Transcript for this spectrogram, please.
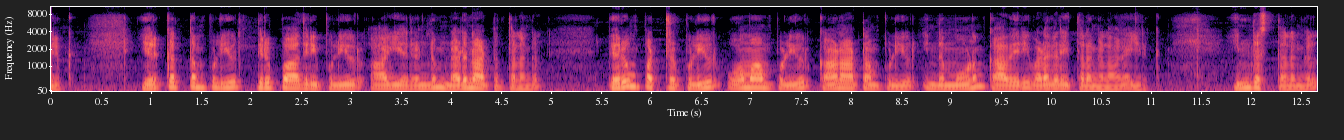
இருக்குது எருக்கத்தம் புலியூர் திருப்பாதிரி புலியூர் ஆகிய ரெண்டும் நடுநாட்டு தலங்கள். பெரும்பற்ற புலியூர் ஓமாம் புலியூர் காணாட்டாம் புலியூர் இந்த மூணும் காவேரி வடகரை தலங்களாக இருக்குது இந்த ஸ்தலங்கள்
